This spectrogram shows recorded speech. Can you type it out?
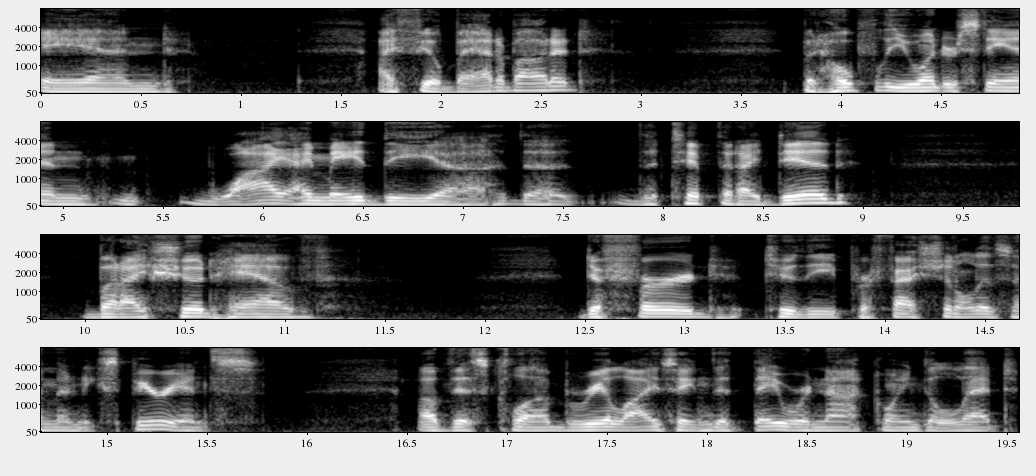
And I feel bad about it. But hopefully you understand why I made the uh, the the tip that I did. But I should have deferred to the professionalism and experience of this club, realizing that they were not going to let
